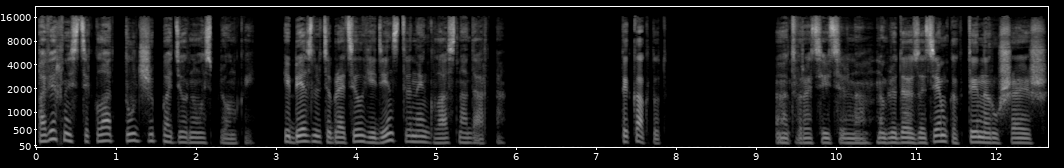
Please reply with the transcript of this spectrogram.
Поверхность стекла тут же подернулась пленкой и безлюдь обратил единственный глаз на Дарта. «Ты как тут?» «Отвратительно. Наблюдаю за тем, как ты нарушаешь...»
